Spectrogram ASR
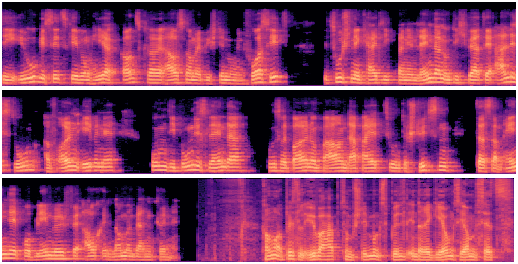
die EU-Gesetzgebung hier ganz klare Ausnahmebestimmungen vorsieht. Die Zuständigkeit liegt bei den Ländern und ich werde alles tun, auf allen Ebenen, um die Bundesländer, unsere Bauern und Bauern dabei zu unterstützen, dass am Ende Problemwölfe auch entnommen werden können. Kommen wir ein bisschen überhaupt zum Stimmungsbild in der Regierung. Sie haben es jetzt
